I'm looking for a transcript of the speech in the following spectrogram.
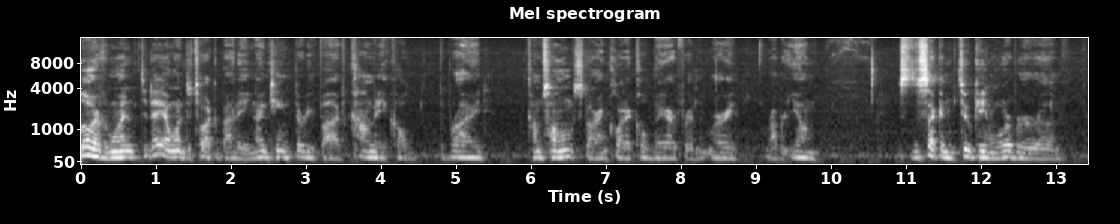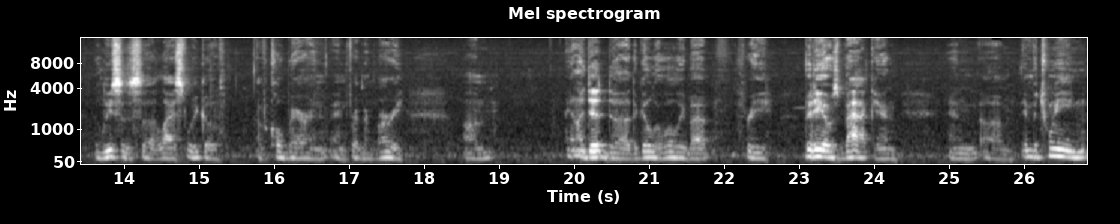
Hello, everyone. Today I wanted to talk about a 1935 comedy called The Bride Comes Home, starring Claudette Colbert, Fred MacMurray, Robert Young. This is the second of two Kino Lorber uh, releases uh, last week of, of Colbert and, and Fred MacMurray. Um, and I did uh, The Gilded Lily about three videos back, and and um, in between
